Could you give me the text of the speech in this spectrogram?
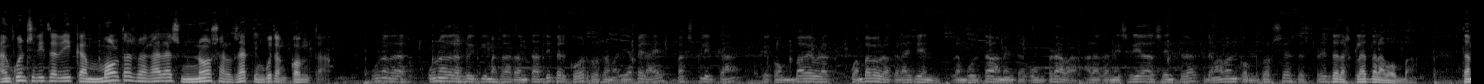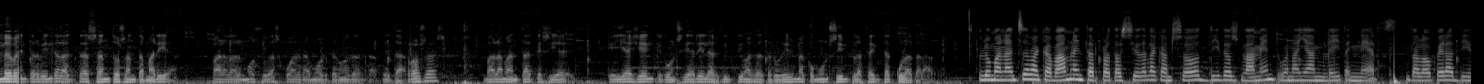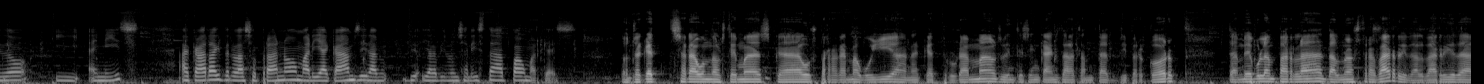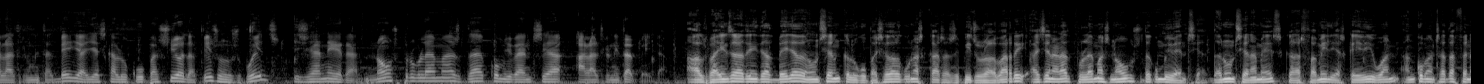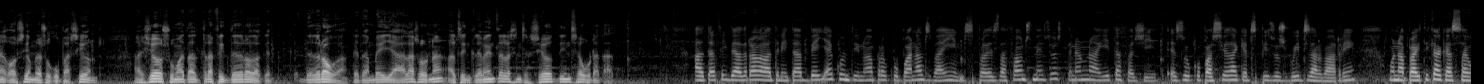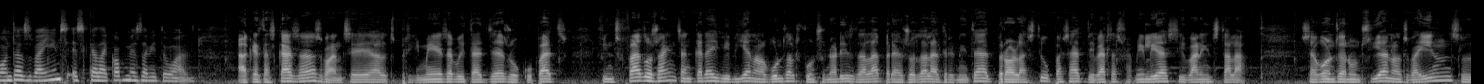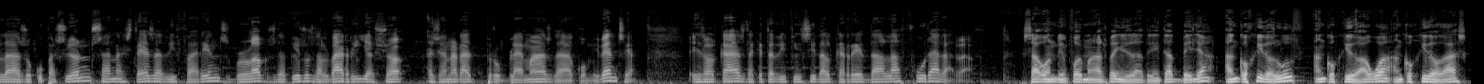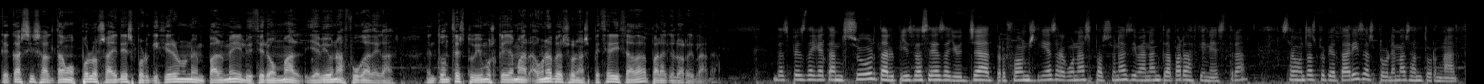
han coincidit a dir que moltes vegades no se'ls ha tingut en compte. Una de, les, una de les víctimes de l'atemptat d'Hipercor, Rosa Maria Peláez, va explicar que quan va, veure, quan va veure que la gent l'envoltava mentre comprava a la carnisseria del centre, cremaven com torxes després de l'esclat de la bomba. També va intervindre l'acte Santo Santa Maria, pare del mosso d'esquadra mort en un atemptat de Roses, va lamentar que, si hi ha, que hi ha gent que consideri les víctimes de terrorisme com un simple efecte col·lateral. L'homenatge va acabar amb la interpretació de la cançó Dido's Lament When I Am Late in Earth de l'òpera Dido i Anis a càrrec de la soprano Maria Camps i la, i el violoncel·lista Pau Marquès. Doncs aquest serà un dels temes que us parlarem avui en aquest programa, els 25 anys de l'atemptat d'Hipercor. També volem parlar del nostre barri, del barri de la Trinitat Vella, i és que l'ocupació de pisos buits genera nous problemes de convivència a la Trinitat Vella. Els veïns de la Trinitat Vella denuncien que l'ocupació d'algunes cases i pisos al barri ha generat problemes nous de convivència. Denuncien, a més, que les famílies que hi viuen han començat a fer negoci amb les ocupacions. Això, sumat al tràfic de droga, de droga que també hi ha a la zona, els incrementa la sensació d'inseguretat. El tràfic de droga a la Trinitat Vella continua preocupant els veïns, però des de fa uns mesos tenen una guita afegit. És l'ocupació d'aquests pisos buits del barri, una pràctica que, segons els veïns, és cada cop més habitual. Aquestes cases van ser els primers habitatges ocupats. Fins fa dos anys encara hi vivien alguns dels funcionaris de la presó de la Trinitat, però l'estiu passat diverses famílies s'hi van instal·lar. Segons denuncien els veïns, les ocupacions s'han estès a diferents blocs de pisos del barri i això ha generat problemes de convivència. És el cas d'aquest edifici del carrer de la Foradada. Segons informen els veïns de la Trinitat Bella, han cogido luz, han cogido agua, han cogido gas, que casi saltamos por los aires porque hicieron un empalme y lo hicieron mal y había una fuga de gas. Entonces tuvimos que llamar a una persona especializada para que lo arreglara. Després d'aquest ensurt, el pis va ser desallotjat, però fa uns dies algunes persones hi van entrar per la finestra. Segons els propietaris, els problemes han tornat.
